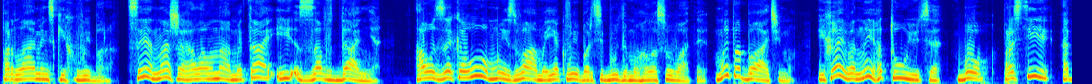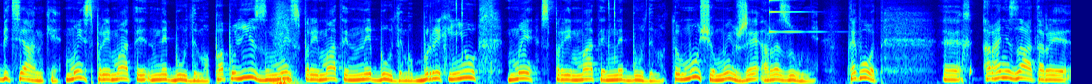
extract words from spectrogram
парламентських виборах. Це наша головна мета і завдання. А от за кого ми з вами, як виборці, будемо голосувати, ми побачимо. І хай вони готуються, бо прості обіцянки ми сприймати не будемо. Популізм ми сприймати не будемо. Брехню ми сприймати не будемо, тому що ми вже розумні. Так от, е, організатори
